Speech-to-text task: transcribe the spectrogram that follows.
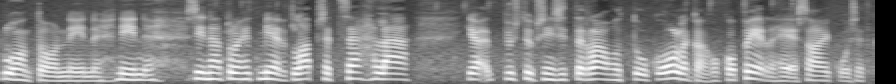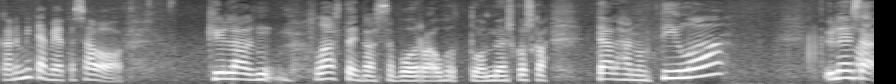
luontoon, niin, niin siinähän tulee heti mieleen, että lapset sählää ja pystyykö sitten rauhoittuuko ollenkaan koko perheessä aikuisetkaan. Niin mitä mieltä sä oot? Kyllä lasten kanssa voi rauhoittua myös, koska täällähän on tilaa. Yleensä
